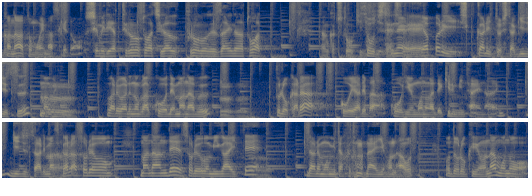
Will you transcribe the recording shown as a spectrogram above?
かなと思いますけど。趣味でやってるのとは違うプロのデザイナーとはなんかちょっとお聞きいですね。ね。やっぱりしっかりとした技術、まあうん。我々の学校で学ぶうんうん。プロからこうやればこういうものができるみたいな技術ありますからそれを学んでそれを磨いて誰も見たこともないようなお驚くようなものを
